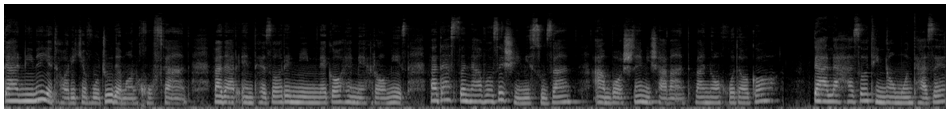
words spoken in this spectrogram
در نیمه تاریک وجودمان خفتند و در انتظار نیم نگاه مهرامیز و دست نوازشی میسوزند انباشته می‌شوند و ناخداگاه در لحظاتی نامنتظر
